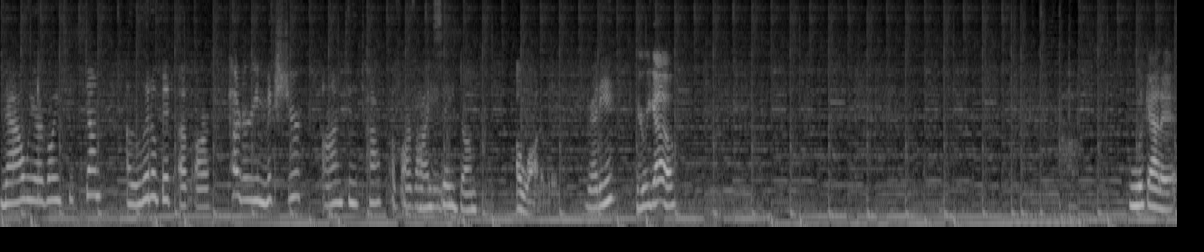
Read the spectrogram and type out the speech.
Now we are going to dump a little bit of our powdery mixture onto top of our volcano. I say dump a lot of it. Ready? Here we go. Look at it.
